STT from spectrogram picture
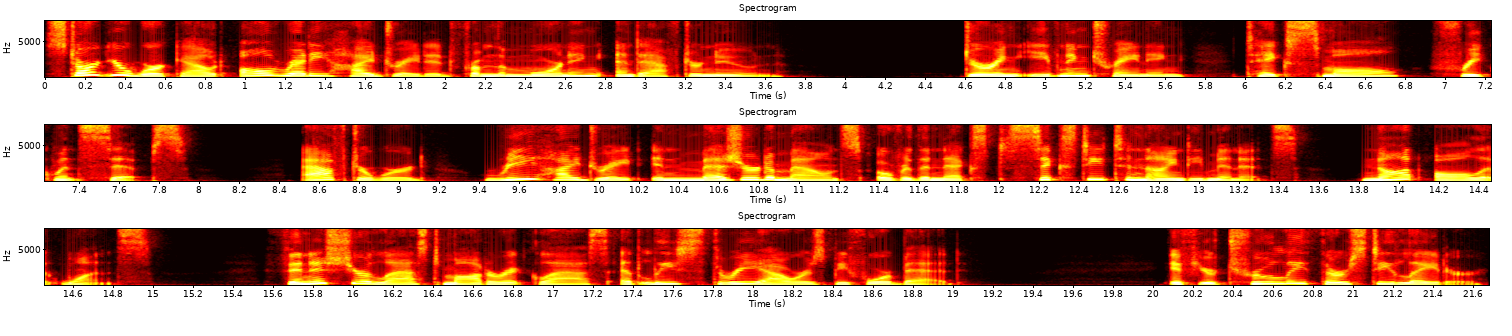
Start your workout already hydrated from the morning and afternoon. During evening training, take small, frequent sips. Afterward, rehydrate in measured amounts over the next 60 to 90 minutes, not all at once. Finish your last moderate glass at least three hours before bed. If you're truly thirsty later,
